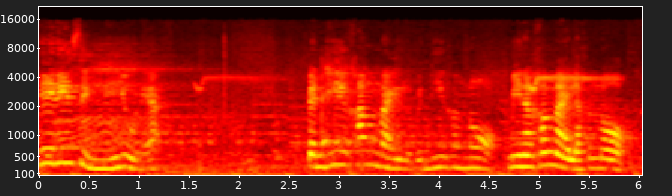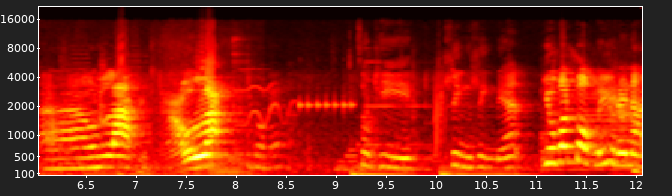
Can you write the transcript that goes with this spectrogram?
ที่ที่สิ่งนี้อยู่เนี้ยเป็นที่ข้างในหรือเป็นที่ข้างนอกมีทั้งข้างในและข้างนอก เอาละเอาละสุทีสิ่งสิ่งเนี้ย อยู่บนบกหรืออยู่ในน้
